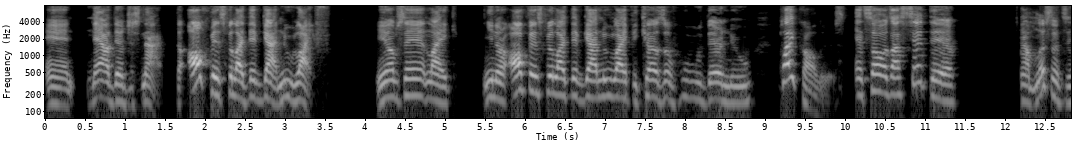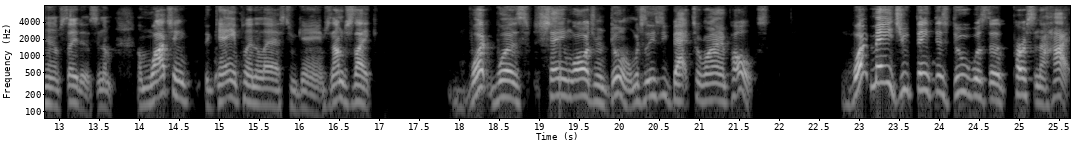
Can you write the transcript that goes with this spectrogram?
and now they're just not. The offense feel like they've got new life. You know what I'm saying? Like, you know, offense feel like they've got new life because of who their new play caller is. And so as I sit there, I'm listening to him say this, and I'm I'm watching the game plan the last two games, and I'm just like, what was Shane Waldron doing? Which leads me back to Ryan Poles. What made you think this dude was the person to hire?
